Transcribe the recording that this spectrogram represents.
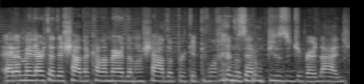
Era melhor ter deixado aquela merda manchada, porque pelo menos era um piso de verdade.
